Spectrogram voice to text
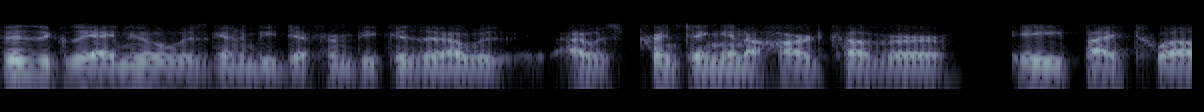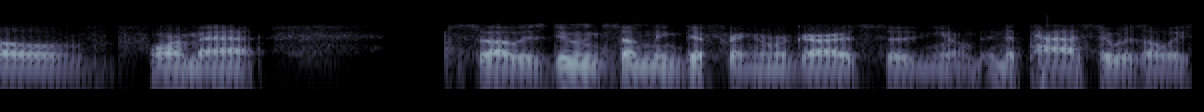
Physically, I knew it was going to be different because I was I was printing in a hardcover 8 by 12 format so I was doing something different in regards to, you know, in the past it was always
